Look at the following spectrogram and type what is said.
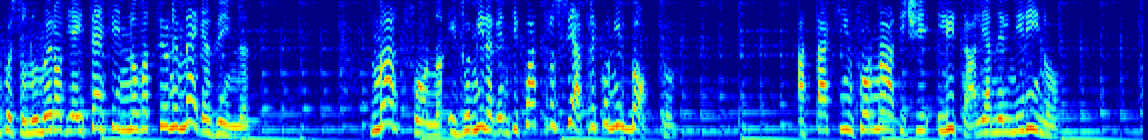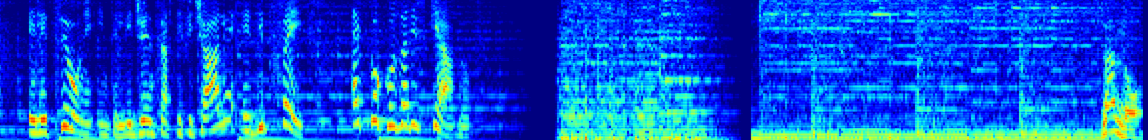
in questo numero di High Innovazione Magazine. Smartphone, il 2024 si apre con il botto. Attacchi informatici, l'Italia nel mirino. Elezioni, intelligenza artificiale e deepfakes. Ecco cosa rischiamo. L'anno,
